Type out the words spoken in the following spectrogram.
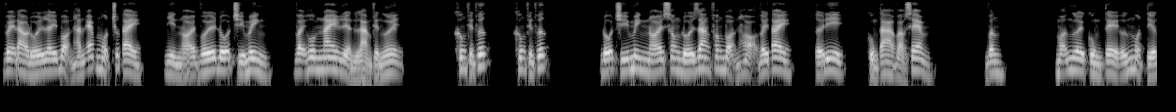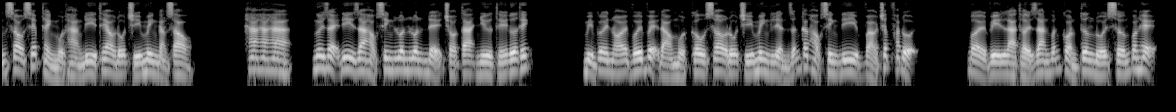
vệ đào đối lấy bọn hắn ép một chút tay, nhìn nói với đỗ chí minh, vậy hôm nay liền làm phiền ngươi. Không phiền phức, không phiền phức đỗ chí minh nói xong đối giang phong bọn họ với tay, tới đi, cùng ta vào xem. Vâng. Mọi người cùng tề ứng một tiếng sau xếp thành một hàng đi theo đỗ chí minh đằng sau. Ha ha ha, ngươi dạy đi ra học sinh luôn luôn để cho ta như thế ưa thích. Mỉm cười nói với vệ đào một câu sau đỗ chí minh liền dẫn các học sinh đi vào chấp pháp đội. Bởi vì là thời gian vẫn còn tương đối sớm quan hệ,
